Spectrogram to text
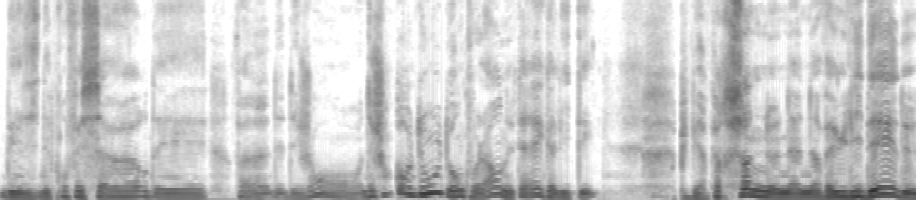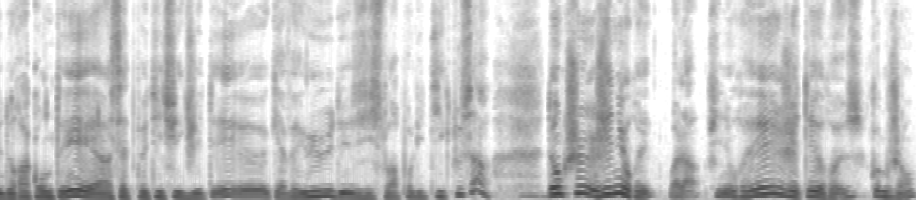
des, professeurs, des, enfin, des, gens, des gens comme nous. Donc voilà, on était à égalité. Puis personne n'avait eu l'idée de, raconter à cette petite fille que j'étais euh, qu'il y avait eu des histoires politiques, tout ça. Donc j'ignorais, voilà, j'ignorais, j'étais heureuse, comme Jean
